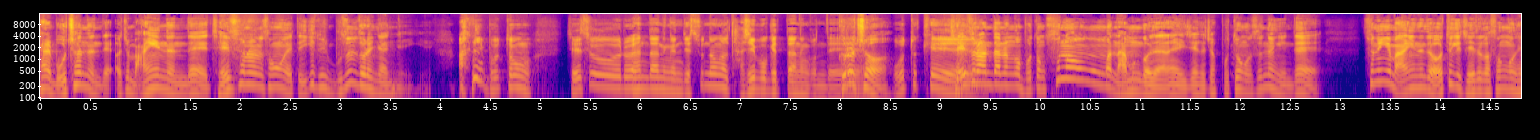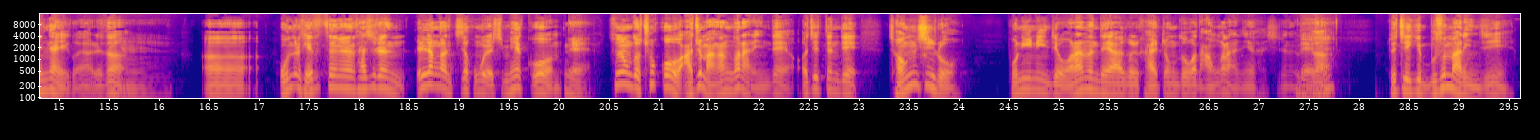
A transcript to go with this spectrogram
잘 못 쳤는데, 어, 좀 망했는데, 재수는 성공했다. 이게 도대체 무슨 소리냐는 얘기. 아니 보통 재수를 한다는 건 이제 수능을 다시 보겠다는 건데. 그렇죠. 어떻게 재수를 한다는 건 보통 수능만 남은 거잖아요, 이제. 그죠? 보통은 수능인데, 수능이 망했는데 어떻게 재수가 성공했냐 이거야. 그래서, 음, 어, 오늘 게스트는 사실은 1년간 진짜 공부 열심히 했고, 네. 수능도 쳤고 아주 망한 건 아닌데 어쨌든 이제 정시로 본인이 이제 원하는 대학을 갈 정도가 나온 건 아니에요 사실은 그래서 네. 도대체 이게 무슨 말인지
